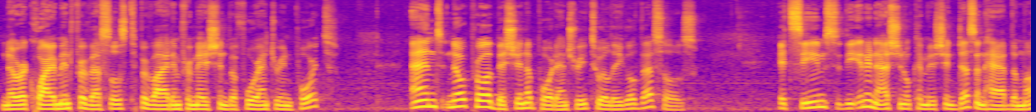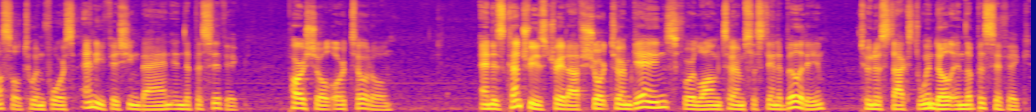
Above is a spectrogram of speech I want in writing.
no requirement for vessels to provide information before entering port, and no prohibition of port entry to illegal vessels. It seems the International Commission doesn't have the muscle to enforce any fishing ban in the Pacific, partial or total. And as countries trade off short term gains for long term sustainability, tuna stocks dwindle in the Pacific.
